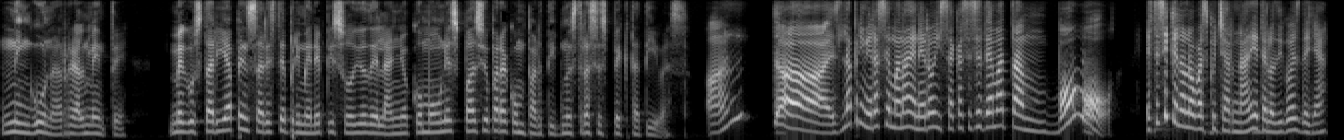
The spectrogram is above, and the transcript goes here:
Ninguna, realmente. Me gustaría pensar este primer episodio del año como un espacio para compartir nuestras expectativas. ¡Anda! Es la primera semana de enero y sacas ese tema tan bobo. Este sí que no lo va a escuchar nadie, te lo digo desde ya.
